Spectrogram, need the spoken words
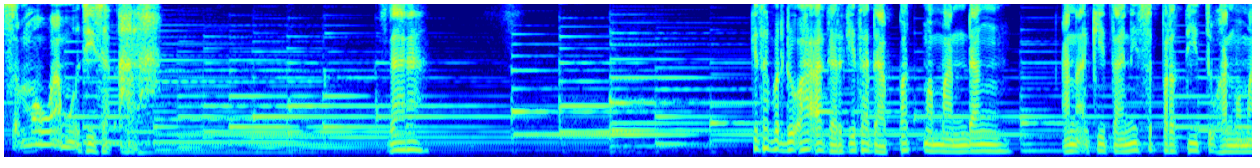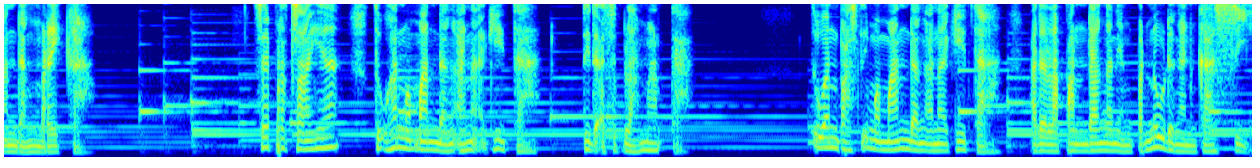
Semua mujizat Allah. Saudara, Kita berdoa agar kita dapat memandang anak kita ini seperti Tuhan memandang mereka. Saya percaya Tuhan memandang anak kita tidak sebelah mata. Tuhan pasti memandang anak kita adalah pandangan yang penuh dengan kasih.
